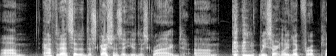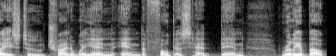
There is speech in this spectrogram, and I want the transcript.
Um, after that set of discussions that you described, um, we certainly looked for a place to try to weigh in, and the focus had been really about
